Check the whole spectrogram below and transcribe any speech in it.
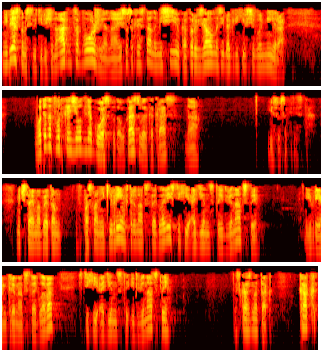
небесном святилище, на Агнца Божия, на Иисуса Христа, на Мессию, который взял на себя грехи всего мира. Вот этот вот козел для Господа указывает как раз на Иисуса Христа. Мы читаем об этом в послании к евреям в 13 главе, стихи 11 и 12, евреям 13 глава, стихи 11 и 12, сказано так. «Как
